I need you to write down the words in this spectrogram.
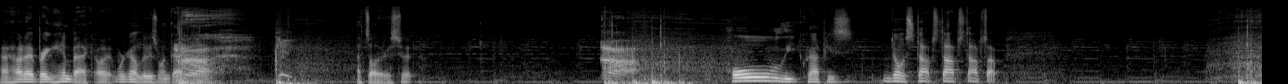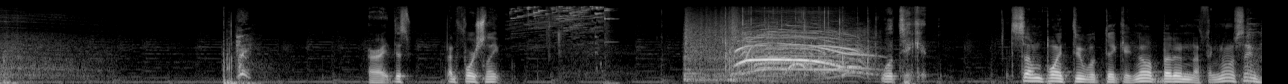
Uh, how do I bring him back? Oh, we're going to lose one guy. That's all there is to it. Holy crap, he's... No, stop, stop, stop, stop. Alright, this, unfortunately... We'll take it. 7.2 we'll take it. No, better than nothing. You know what I'm saying?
